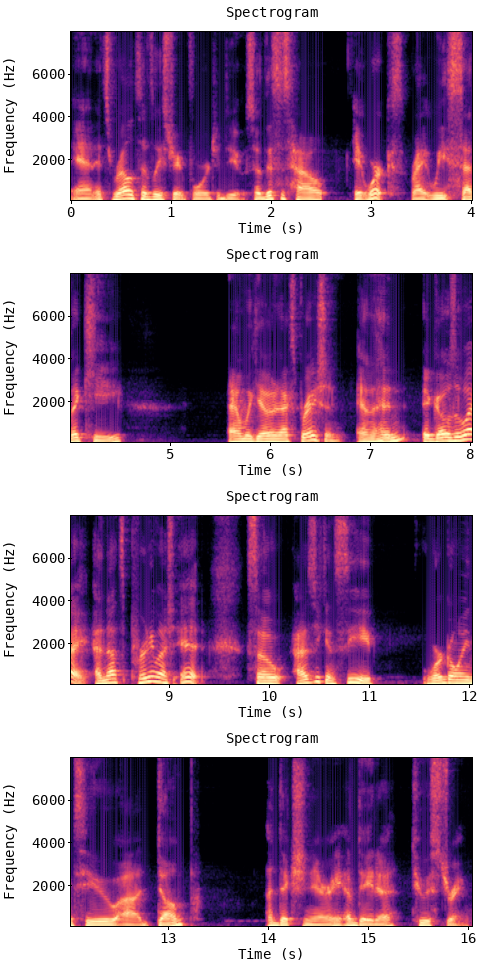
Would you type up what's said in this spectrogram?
and it's relatively straightforward to do. So this is how it works, right? We set a key, and we give it an expiration and then it goes away. And that's pretty much it. So as you can see, we're going to uh, dump a dictionary of data to a string.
